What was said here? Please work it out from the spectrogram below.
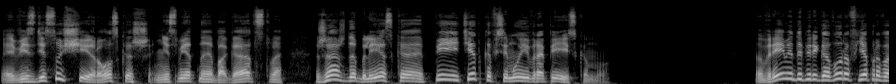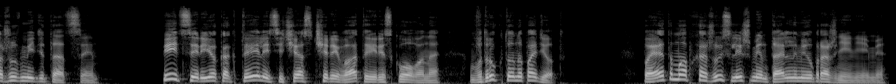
Вездесущая роскошь, несметное богатство, жажда блеска, пиетет ко всему европейскому. Время до переговоров я провожу в медитации. Пить сырье коктейли сейчас чревато и рискованно, вдруг кто нападет. Поэтому обхожусь лишь ментальными упражнениями.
